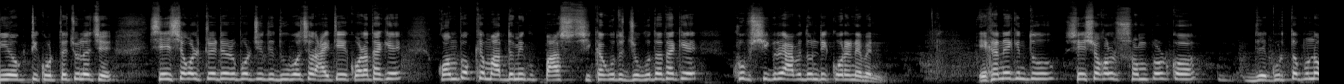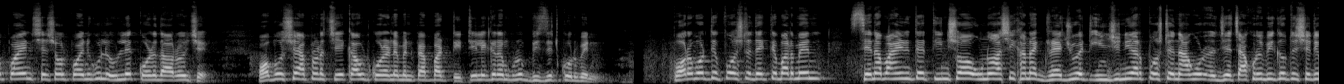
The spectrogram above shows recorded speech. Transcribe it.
নিয়োগটি করতে চলেছে। সেই সকল ট্রেডের উপর যদি দু বছর আইটিআই করা থাকে, কমপক্ষে মাধ্যমিক পাস শিক্ষাগত যোগ্যতা থাকে, খুব শীঘ্রই আবেদনটি করে নেবেন। এখানে কিন্তু সেই সকল সম্পর্ক যে গুরুত্বপূর্ণ পয়েন্ট সেই সকল পয়েন্টগুলি উল্লেখ করে দেওয়া রয়েছে। অবশ্যই আপনারা চেক আউট করে নেবেন পেপারটি টেলিগ্রাম গ্রুপ ভিজিট করবেন। পরবর্তী পোস্টে দেখতে পারবেন, সেনাবাহিনীতে তিনশো উনআশিখানা গ্র্যাজুয়েট ইঞ্জিনিয়ার পোস্টে নাগর যে চাকরি বিজ্ঞপ্তি সেটি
